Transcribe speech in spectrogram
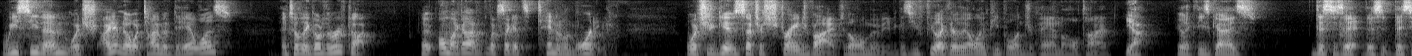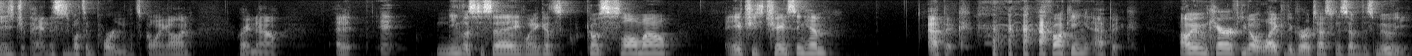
we see them, which I didn't know what time of day it was until they go to the rooftop. Like, oh my god, it looks like it's ten in the morning, which gives such a strange vibe to the whole movie because you feel like they're the only people in Japan the whole time. yeah. You're like these guys. This is it. This is this is Japan. This is what's important. What's going on right now, and it. it needless to say, when it gets goes slow mo, and Ichi's chasing him, epic, fucking epic. I don't even care if you don't like the grotesqueness of this movie.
